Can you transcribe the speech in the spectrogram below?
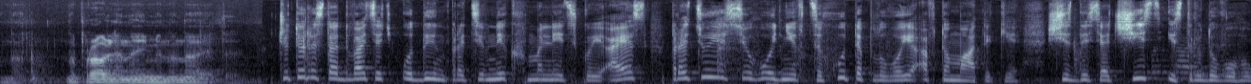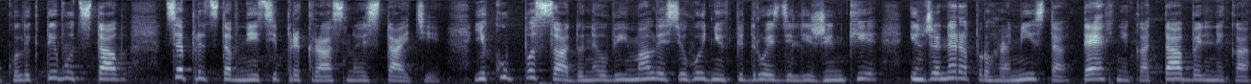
на- направлено именно на это. 421 працівник Хмельницької АЕС працює сьогодні в цеху теплової автоматики. 66 із трудового колективу «ЦТАВ» – це представниці прекрасної статі. Яку б посаду не обіймали сьогодні в підрозділі жінки, інженера-програміста, техніка, табельника,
